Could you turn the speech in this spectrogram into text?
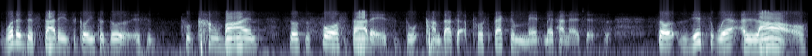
What the study is going to do is to combine those four studies to conduct a prospective meta-analysis. So this will allow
